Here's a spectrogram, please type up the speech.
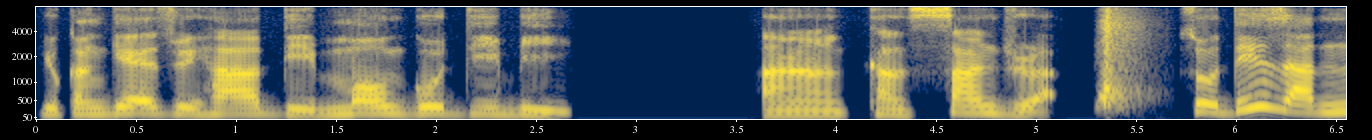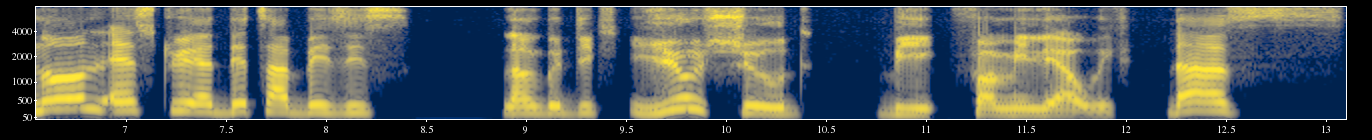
You can guess we have the MongoDB and Cassandra. So these are non-SQL databases languages you should be familiar with. That's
